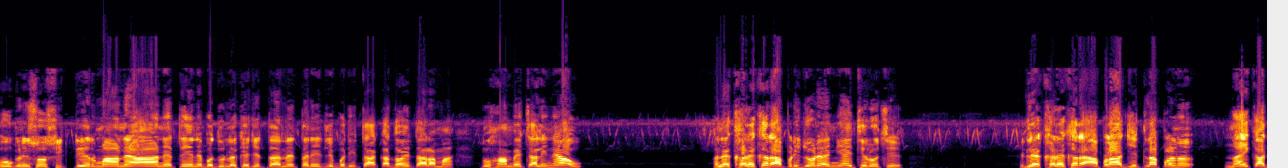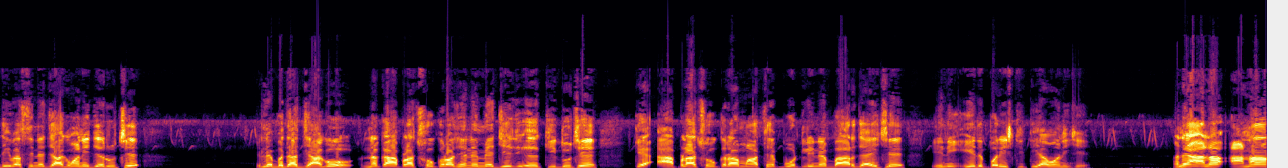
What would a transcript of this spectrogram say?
ઓગણીસો સિત્તેરમાં અને આ ને તેને બધું લખે છે. તને તને એટલી બધી તાકાત હોય તારામાં. તું સામે ચાલીને આવ. અને ખરેખર આપણી જોડે અન્યાય થયેલો છે. એટલે ખરેખર આપણા જેટલા પણ નાયક આદિવાસીને જાગવાની જરૂર છે. એટલે બધા જાગો. નકા આપણા છોકરા છે ને મેં જે કીધું છે કે આપણા છોકરા માથે પોટલીને બહાર જાય છે. એની એ જ પરિસ્થિતિ આવવાની છે. અને આના આના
